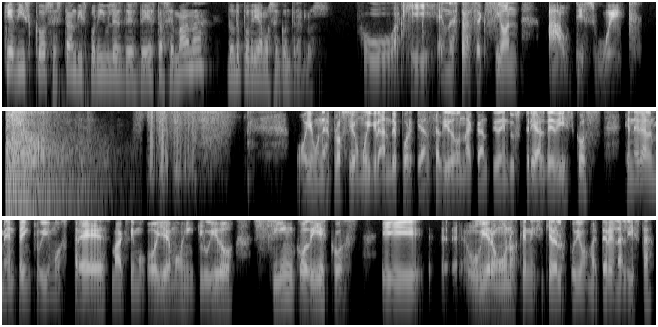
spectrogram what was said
qué discos están disponibles desde esta semana, ¿dónde podríamos encontrarlos? Uh, aquí en nuestra sección Out This Week. Hoy es una explosión muy grande porque han salido una cantidad industrial de discos. Generalmente incluimos tres, máximo. Hoy hemos incluido cinco discos y eh, hubieron unos que ni siquiera los pudimos meter en la lista.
